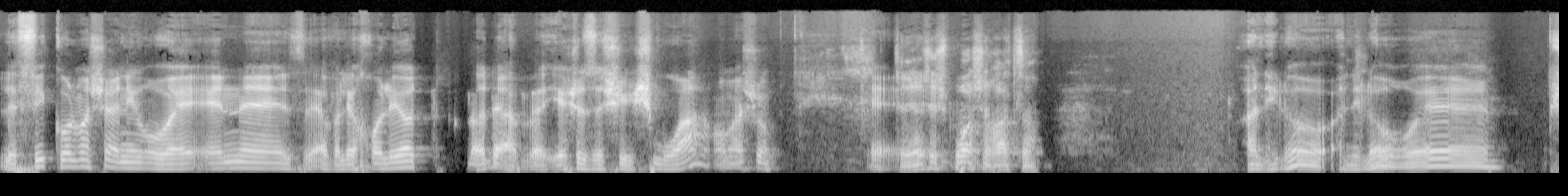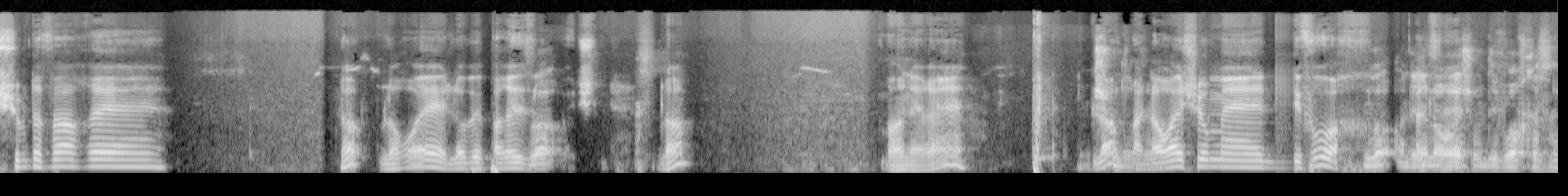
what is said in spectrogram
לפי כל מה שאני רואה אין אה, זה, אבל יכול להיות, לא יודע, יש איזושהי שמועה או משהו? כנראה שיש שמועה שרצה. אני לא, אני לא רואה... שום דבר, אה, לא, לא רואה, לא בפריז, לא, לא. בוא נראה. לא, אני לא רואה שום אה, דיווח. לא, אני לא רואה שום דיווח כזה.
